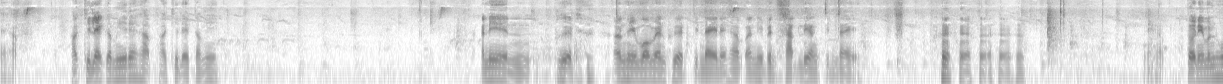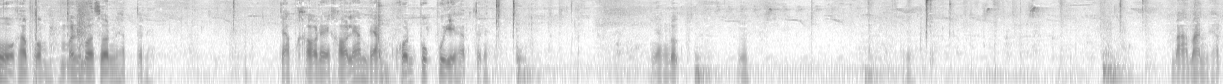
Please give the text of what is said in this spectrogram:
นะครับผักกิเลกก็มีได้ครับผักกิเลกก็มี อันนี้พืชอันนี้โมเมนต์พืชกินได้นะครับ อันนี้เป็นสัตว์เลี้ยงกินได้นะครับตัวนี้มันหูครับ ผม มันบอซนครับตัวนี้ จับเขาได้เขาแหลมแหลมคนปุกปุยครับตัวนี้อยังลุกบามันครับ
